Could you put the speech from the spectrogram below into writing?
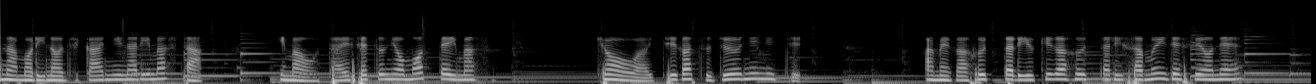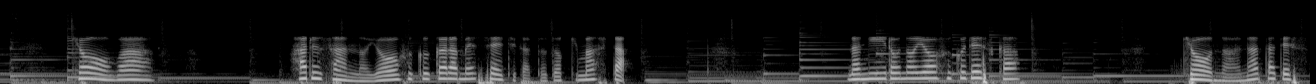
な森の時間になりました。今を大切に思っています。今日は1月12日。雨が降ったり雪が降ったり寒いですよね。今日は春さんの洋服からメッセージが届きました。何色の洋服ですか？今日のあなたです。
